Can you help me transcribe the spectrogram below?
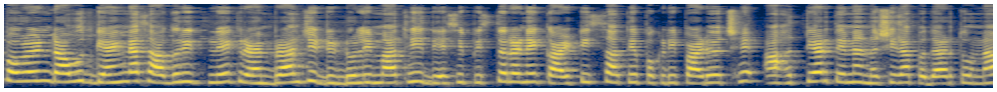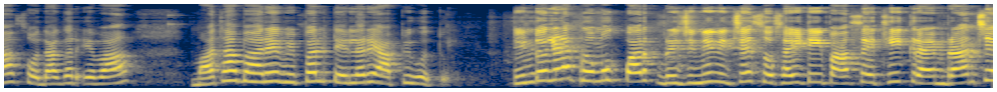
પવન રાઉત ગેંગના સાગરિતને ક્રાઇમ બ્રાન્ચે ડિંડોલીમાંથી દેશી પિસ્તલ અને કાર્ટીસ સાથે પકડી પાડ્યો છે. આ હથિયાર તેના નશીલા પદાર્થોના સોદાગર એવા માથાભારે વિપલ ટેલરે આપ્યું હતું. ડિંડોલીના પ્રમુખ પાર્ક બ્રિજની નીચે સોસાયટી પાસેથી ક્રાઇમ બ્રાન્ચે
